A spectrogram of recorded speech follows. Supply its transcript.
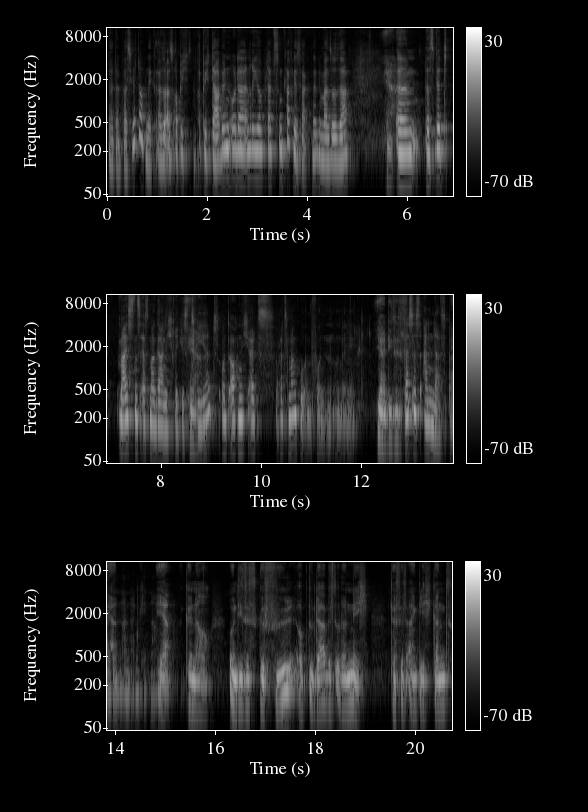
Ja, dann passiert doch nichts. Also als ob ich, ob ich da bin oder in Rio Platz einen Kaffee sagt, ne? wie man so sagt. Ja. Ähm, das wird meistens erstmal gar nicht registriert ja. und auch nicht als, als Manko empfunden unbedingt. Ja, dieses, das ist anders bei ja, den anderen Kindern. Ja, genau. Und dieses Gefühl, ob du da bist oder nicht, das ist eigentlich ganz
